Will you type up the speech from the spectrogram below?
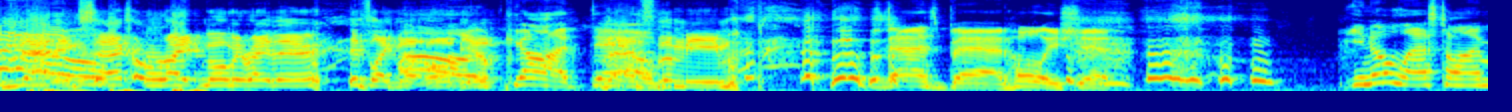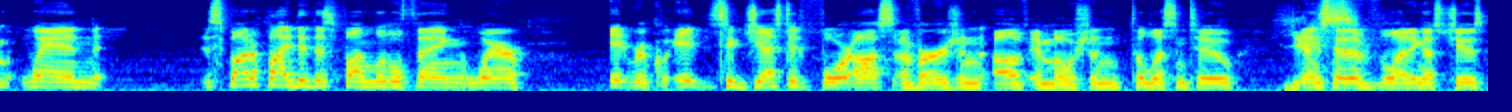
That exact right moment right there. It's like the oh, Oh, yep. god damn. That's the meme. That's bad. Holy shit. You know, last time when Spotify did this fun little thing where it rec- it suggested for us a version of emotion to listen to yes. instead of letting us choose.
